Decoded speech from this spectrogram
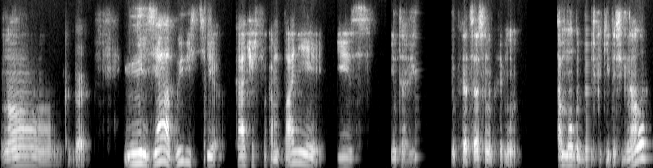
но как бы нельзя вывести качество компании из интервью процесса напрямую. Там могут быть какие-то сигналы,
